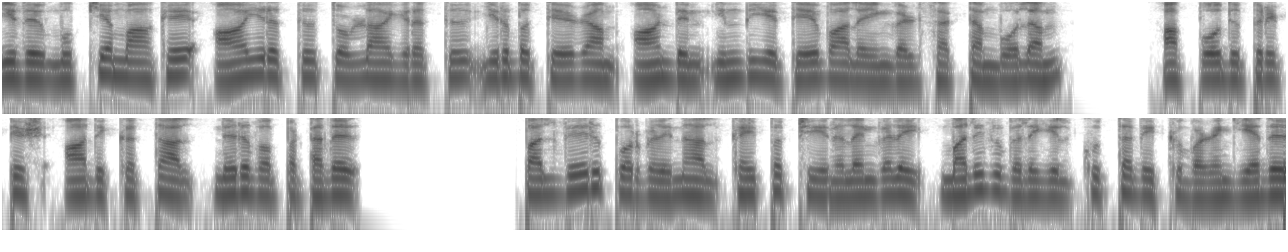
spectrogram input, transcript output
இது முக்கியமாக ஆயிரத்து தொள்ளாயிரத்து இருபத்தேழாம் ஆண்டின் இந்திய தேவாலயங்கள் சட்டம் மூலம் அப்போது பிரிட்டிஷ் ஆதிக்கத்தால் நிறுவப்பட்டது. பல்வேறு போர்களினால் கைப்பற்றிய நிலங்களை மலிவு விலையில் குத்தகைக்கு வழங்கியது.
